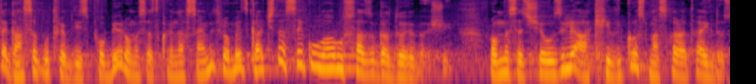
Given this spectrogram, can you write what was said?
და განსაკუთრებით ის ფობია, რომელსაც თქვენ ახსენებთ, რომელიც გაჩნდა სეკულარულ საზოგადოებაში, რომელსაც შეუძლია აქილიკოს მასხარად აიგდოს.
